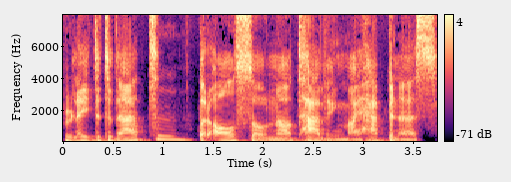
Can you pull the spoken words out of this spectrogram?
related to that mm. but also not having my happiness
